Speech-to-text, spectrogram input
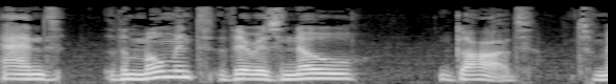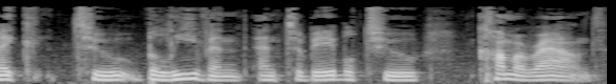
And the moment there is no God to make, to believe in and to be able to come around,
